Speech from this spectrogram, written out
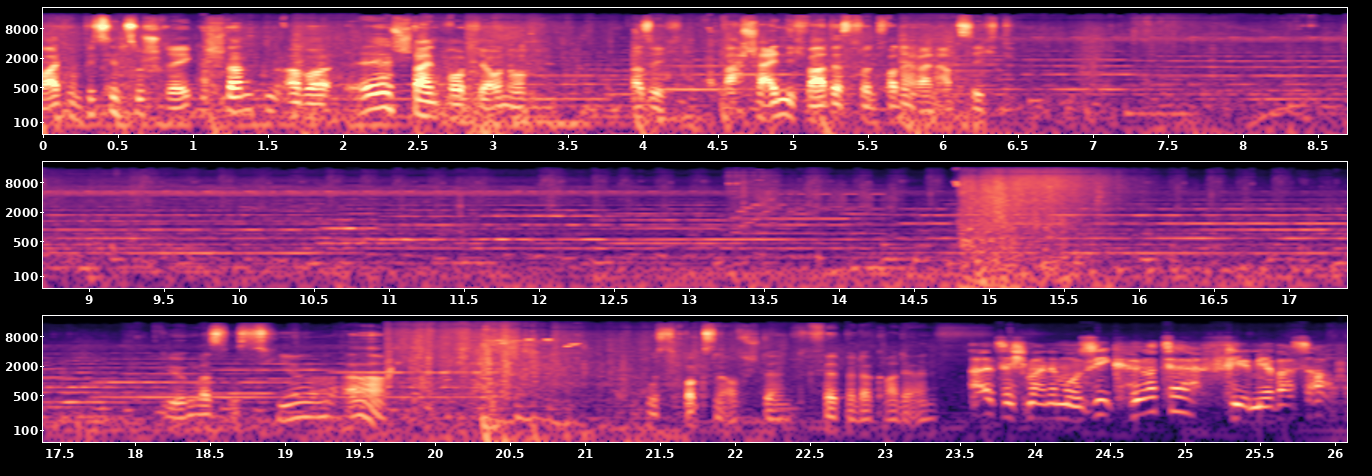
War ich ein bisschen zu schräg gestanden, aber äh, Stein brauche ich auch noch. Also ich, wahrscheinlich war das von vornherein Absicht. Ah. Ich muss Boxen aufstellen. Fällt mir da gerade ein. Als ich meine Musik hörte, fiel mir was auf.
